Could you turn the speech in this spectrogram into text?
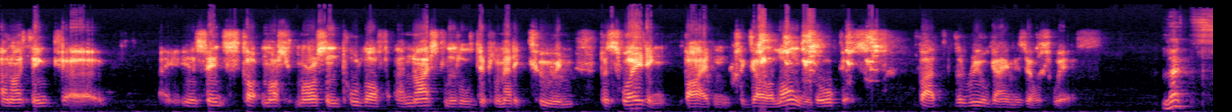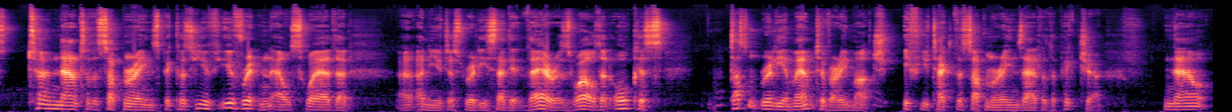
And I think, uh, in a sense, Scott Morrison pulled off a nice little diplomatic coup in persuading Biden to go along with AUKUS. But the real game is elsewhere. Let's turn now to the submarines because you've you've written elsewhere that, uh, and you just really said it there as well, that AUKUS doesn't really amount to very much if you take the submarines out of the picture. Now,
